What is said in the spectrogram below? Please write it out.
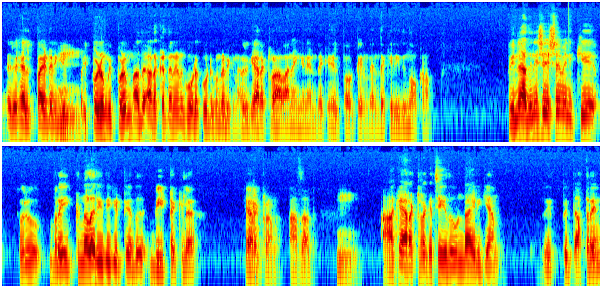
ഒരു ഹെൽപ്പായിട്ട് എനിക്ക് ഇപ്പോഴും ഇപ്പോഴും അത് അതൊക്കെ തന്നെയാണ് കൂടെ കൂട്ടിക്കൊണ്ടിരിക്കുന്നത്. ഒരു ക്യാരക്ടർ ആവാൻ എങ്ങനെ എന്തൊക്കെ ഹെൽപ്പ് ഔട്ട് ചെയ്യേണ്ടത് എന്തൊക്കെ രീതി നോക്കണം. പിന്നെ അതിനുശേഷം എനിക്ക് ഒരു ബ്രേക്ക് എന്നുള്ള രീതി കിട്ടിയത് ബിടെക്കിലെ ക്യാരക്ടറാണ് ആസാദ്. ആ ക്യാരക്ടറൊക്കെ ചെയ്തുകൊണ്ടായിരിക്കാം അത്രയും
